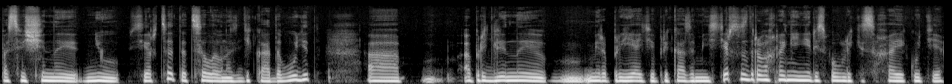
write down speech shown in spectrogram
посвящены Дню сердца. Это целая у нас декада будет. А, определены мероприятия приказа Министерства здравоохранения Республики Саха-Якутия.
